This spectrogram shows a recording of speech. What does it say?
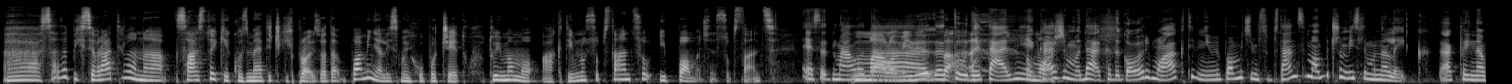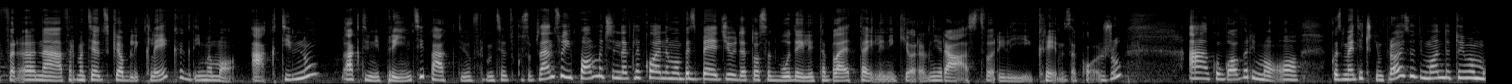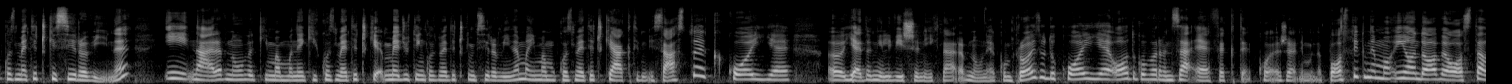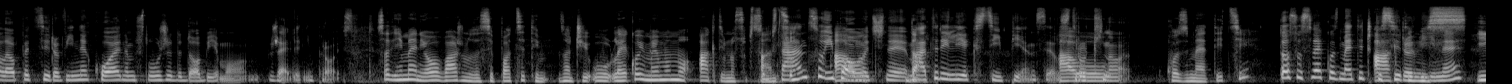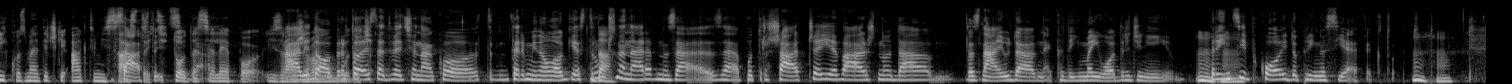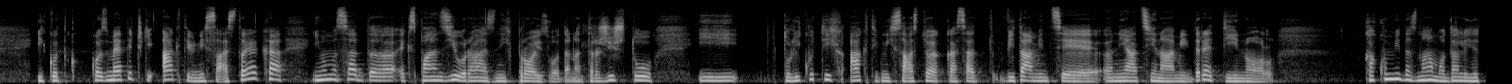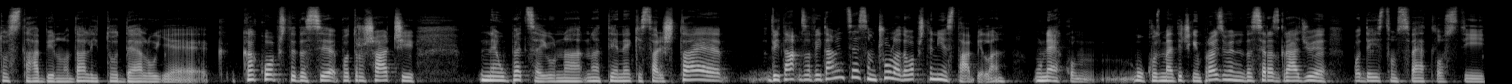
A, sada bih se vratila na sastojke kozmetičkih proizvoda. Pominjali smo ih u početku. Tu imamo aktivnu substancu i pomoćne substance. E sad malo, malo da, mi, da, da tu detaljnije kažemo. Da, kada govorimo o aktivnim i pomoćnim substancama, obično mislimo na lek. Dakle, na, na farmaceutski oblik leka gde imamo aktivnu aktivni princip, aktivnu farmaceutsku substancu i pomoćne, dakle, koje nam obezbeđuju da to sad bude ili tableta ili neki oralni rastvor ili krem za kožu. Uh, A ako govorimo o kozmetičkim proizvodima, onda tu imamo kozmetičke sirovine i naravno uvek imamo neki kozmetički, među tim kozmetičkim sirovinama imamo kozmetički aktivni sastojak koji je uh, jedan ili više njih naravno u nekom proizvodu koji je odgovoran za efekte koje želimo da postignemo i onda ove ostale opet sirovine koje nam služe da dobijemo željeni proizvod. Sad je meni ovo važno da se podsjetim. Znači u lekovima imamo aktivnu substancu. Substancu i pomoćne da. materije ili excipients, stručno. A u kozmetici? To su sve kozmetičke aktivni sirovine. I kozmetički aktivni sastojci. sastojci to da, da se lepo izražava Ali dobro, to je sad već onako terminologija stručna. Da. Naravno, za, za potrošače je važno da, da znaju da nekada imaju određeni mm -hmm. princip koji doprinosi efektu. Mm -hmm. I kod kozmetički aktivnih sastojaka imamo sad uh, ekspanziju raznih proizvoda na tržištu i toliko tih aktivnih sastojaka, sad vitamin C, niacinamid, retinol, kako mi da znamo da li je to stabilno, da li to deluje, kako uopšte da se potrošači ne upecaju na, na te neke stvari. Šta je, vita, za vitamin C sam čula da uopšte nije stabilan u nekom, u kozmetičkim proizvodima, da se razgrađuje pod dejstvom svetlosti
